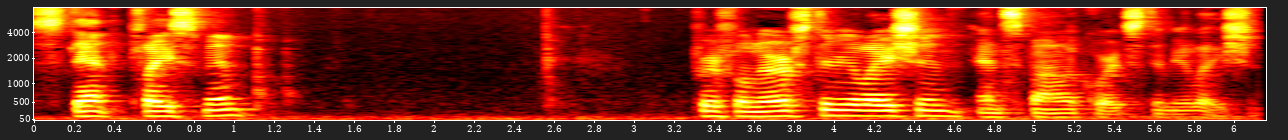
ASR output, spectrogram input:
stent placement, peripheral nerve stimulation, and spinal cord stimulation.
